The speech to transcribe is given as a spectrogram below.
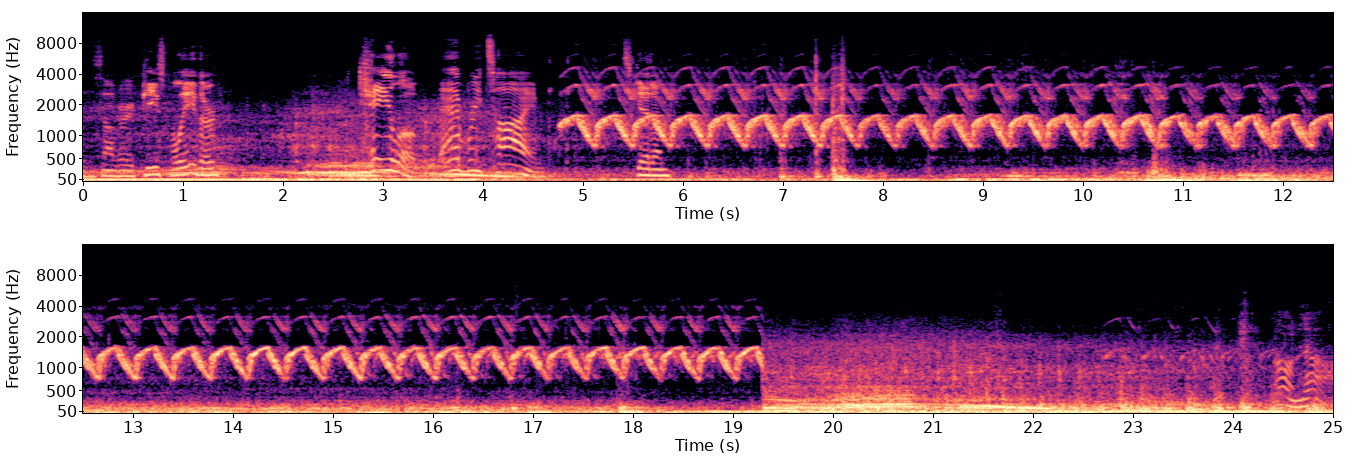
Doesn't sound very peaceful either. Caleb, every time. Let's get him. Oh no.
